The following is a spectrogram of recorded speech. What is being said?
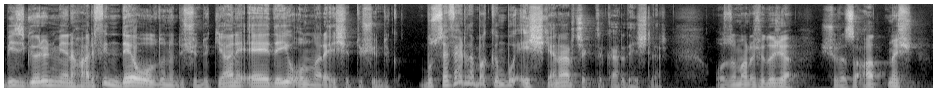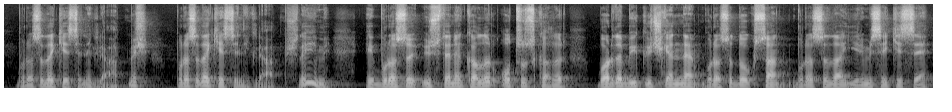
Biz görünmeyen harfin D olduğunu düşündük. Yani ED'yi onlara eşit düşündük. Bu sefer de bakın bu eşkenar çıktı kardeşler. O zaman Raşit Hoca şurası 60. Burası da kesinlikle 60. Burası da kesinlikle 60 değil mi? E burası üstene kalır 30 kalır. Bu arada büyük üçgenden burası 90. Burası da 28 ise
